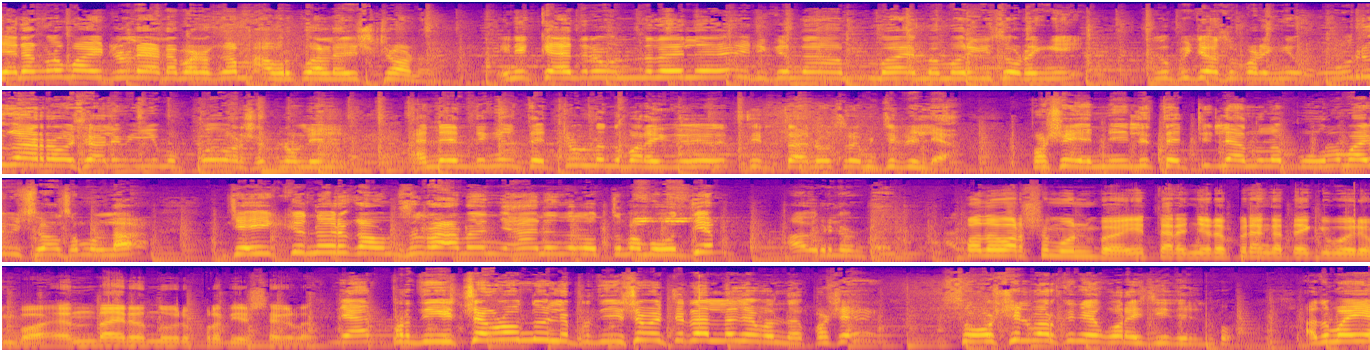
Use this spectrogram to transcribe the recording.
ജനങ്ങളുമായിട്ടുള്ള ഇടപഴക്കം അവർക്ക് വളരെ ഇഷ്ടമാണ്. ഇനി കേന്ദ്ര ഉന്നതയിൽ ഇരിക്കുന്ന മെമ്മറീസ് തുടങ്ങി യു പി ജോസഫ് തുടങ്ങി ഒരു കാരണവശാലും ഈ മുപ്പത് വർഷത്തിനുള്ളിൽ എന്നെ എന്തെങ്കിലും തെറ്റുണ്ടെന്ന് പറയുകയോ തിരുത്താനോ ശ്രമിച്ചിട്ടില്ല. പക്ഷെ എന്നിൽ തെറ്റില്ല എന്നുള്ള പൂർണമായ വിശ്വാസമുള്ള ജയിക്കുന്ന ഒരു കൗൺസിലറാണ് ഞാൻ എന്നുള്ള ഉത്തമ ബോധ്യം അവരിലുണ്ട്. മുപ്പത് വർഷം മുൻപ് ഈ തെരഞ്ഞെടുപ്പ് രംഗത്തേക്ക് വരുമ്പോൾ എന്തായിരുന്നു ഒരു പ്രതീക്ഷകൾ ഞാൻ പ്രതീക്ഷകളൊന്നുമില്ല. പ്രതീക്ഷ വെച്ചിട്ടല്ല ഞാൻ വന്നത്. പക്ഷേ സോഷ്യൽ വർക്ക് ഞാൻ കുറേ ചെയ്തിരുന്നു. അതുമായി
